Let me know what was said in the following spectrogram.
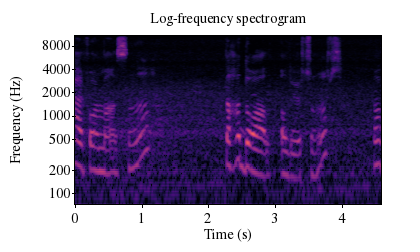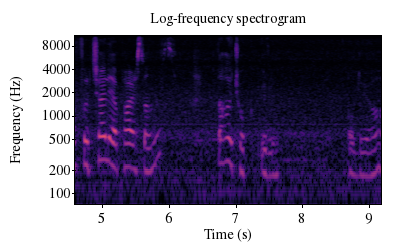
performansını daha doğal alıyorsunuz. Ama fırçayla yaparsanız daha çok ürün oluyor.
